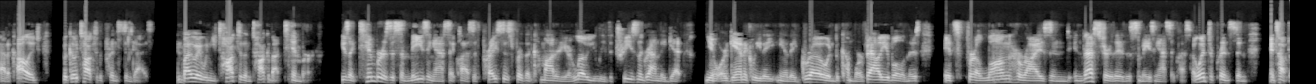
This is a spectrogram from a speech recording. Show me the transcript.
out of college, but go talk to the Princeton guys." And by the way, when you talk to them, talk about timber He's like, timber is this amazing asset class. If prices for the commodity are low, you leave the trees in the ground, they get, you know, organically, they, you know, they grow and become more valuable. And there's, it's for a long horizoned investor, they're this amazing asset class. I went to Princeton and talked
